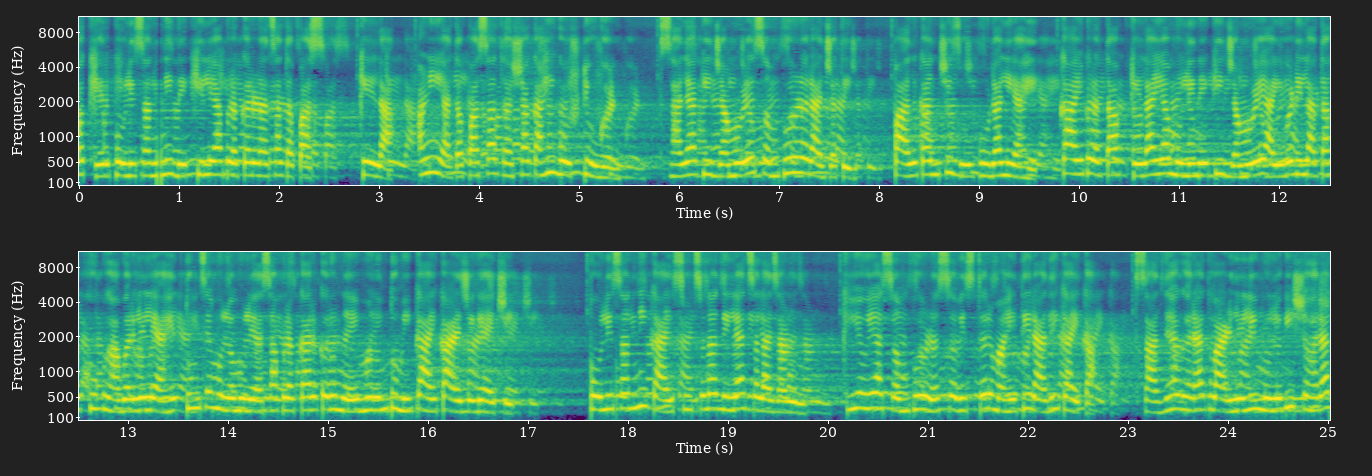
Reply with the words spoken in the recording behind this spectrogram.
अखेर पोलिसांनी देखील या प्रकरणाचा तपास केला आणि या तपासात अशा काही गोष्टी उघड झाल्या की ज्यामुळे संपूर्ण राज्यातील पालकांची झोप उडाली आहे. काय प्रताप केला या मुलीने की ज्यामुळे आई वडील आता खूप घाबरलेले आहेत? तुमचे मुलं मुले असा प्रकार करू नये म्हणून तुम्ही काय काळजी घ्यायची? पोलिसांनी काय सूचना दिल्या चला जाणून घेऊया संपूर्ण सविस्तर माहिती राधिका ऐका. साध्या घरात वाढलेली मुलगी शहरात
